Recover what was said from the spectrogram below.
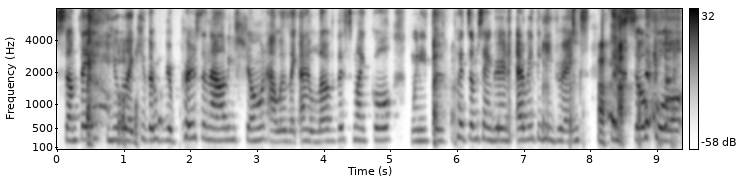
Something you like either your personality shown. I was like, I love this Michael. We need to put some sangria in everything he drinks. He's so cool.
